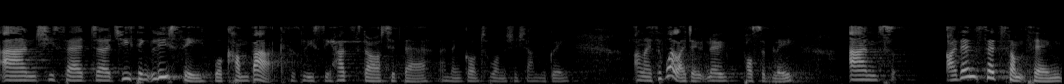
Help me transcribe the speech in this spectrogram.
and she said, uh, Do you think Lucy will come back? Because Lucy had started there and then gone to Wonersh and Shamley Green. And I said, Well, I don't know, possibly. And I then said something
